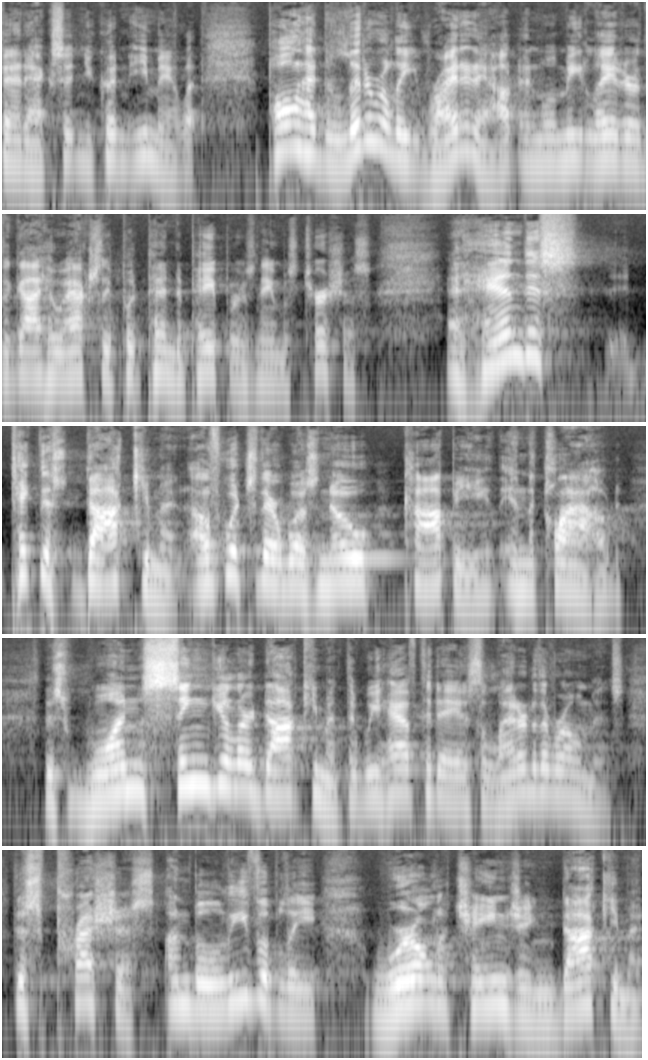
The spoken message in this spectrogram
FedEx it and you couldn't email it. Paul had to literally write it out, and we'll meet later the guy who actually put pen to paper, his name was Tertius, and hand this, take this document of which there was no copy in the cloud, this one singular document that we have today is the letter to the Romans, this precious, unbelievably world changing document.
